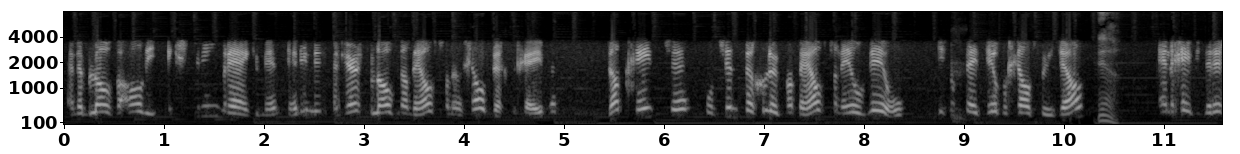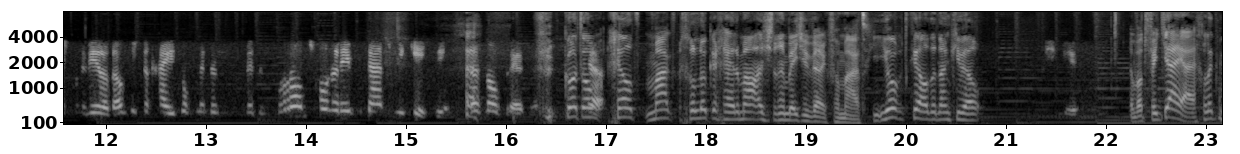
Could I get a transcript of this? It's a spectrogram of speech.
En daar beloven al die extreem rijke mensen, hè, die miljardairs beloven dan de helft van hun geld weg te geven. Dat geeft ze ontzettend veel geluk, want de helft van heel veel is nog steeds heel veel geld voor jezelf. Ja. En dan geef je de rest van de wereld ook. Dus dan ga je toch met een, een reputatie in. Dat is wel prettig. Kortom, Ja. geld maakt gelukkig helemaal als je er een beetje werk van maakt. Jorrit Kelder, dankjewel. En wat vind jij eigenlijk? 0801-121.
